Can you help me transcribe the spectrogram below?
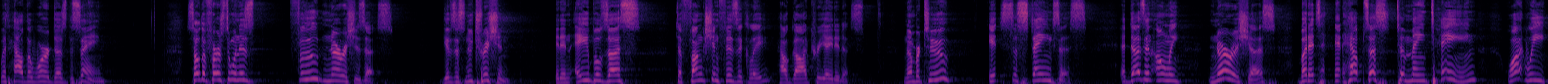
with how the Word does the same. So, the first one is food nourishes us, gives us nutrition, it enables us to function physically how God created us. Number two, it sustains us. It doesn't only nourish us, but it's, it helps us to maintain what we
